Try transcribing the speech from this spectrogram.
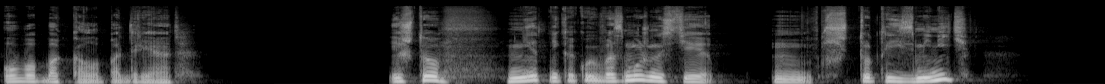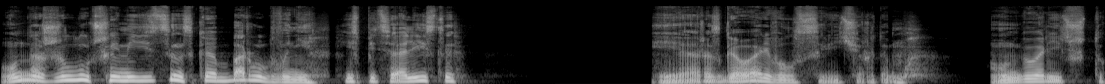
оба бокала подряд. «И что, нет никакой возможности что-то изменить? У нас же лучшее медицинское оборудование и специалисты». Я разговаривал с Ричардом. Он говорит, что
